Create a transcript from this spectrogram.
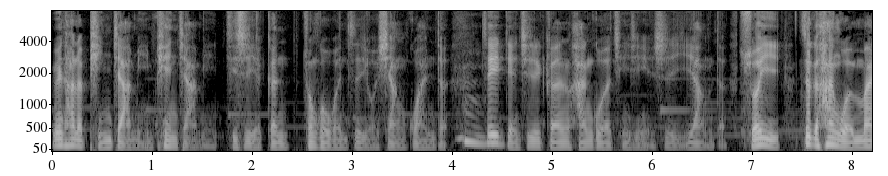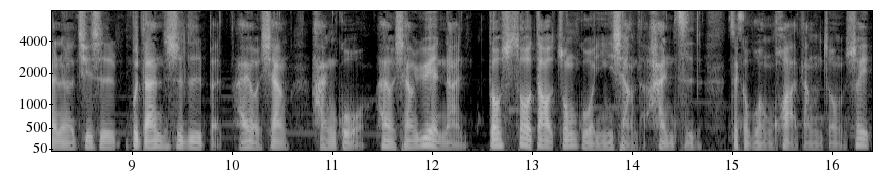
因为它的平假名、片假名其实也跟中国文字有相关的，嗯，这一点其实跟韩国的情形也是一样的，所以这个汉文脉呢，其实不单是日本，还有像韩国，还有像越南。都受到中国影响的汉字这个文化当中，所以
